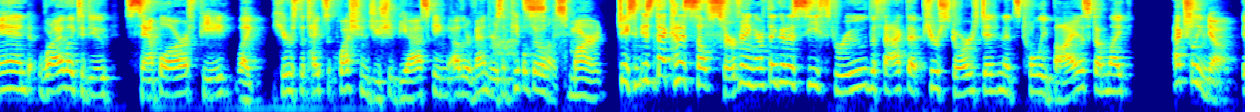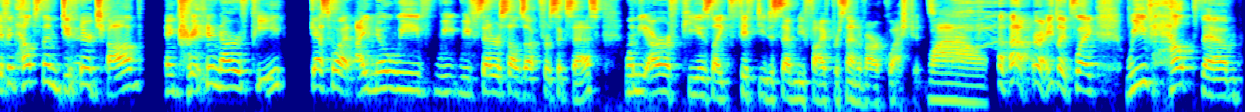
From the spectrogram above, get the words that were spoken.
And what I like to do, sample RFP, like here's the types of questions you should be asking other vendors. And people go, so smart. Jason, isn't that kind of self serving? Aren't they going to see through the fact that Pure Storage did and it's totally biased? I'm like, Actually, no. If it helps them do their job and create an RFP, guess what? I know we've we, have we have set ourselves up for success when the RFP is like 50 to 75% of our questions. Wow. right? It's like we've helped them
